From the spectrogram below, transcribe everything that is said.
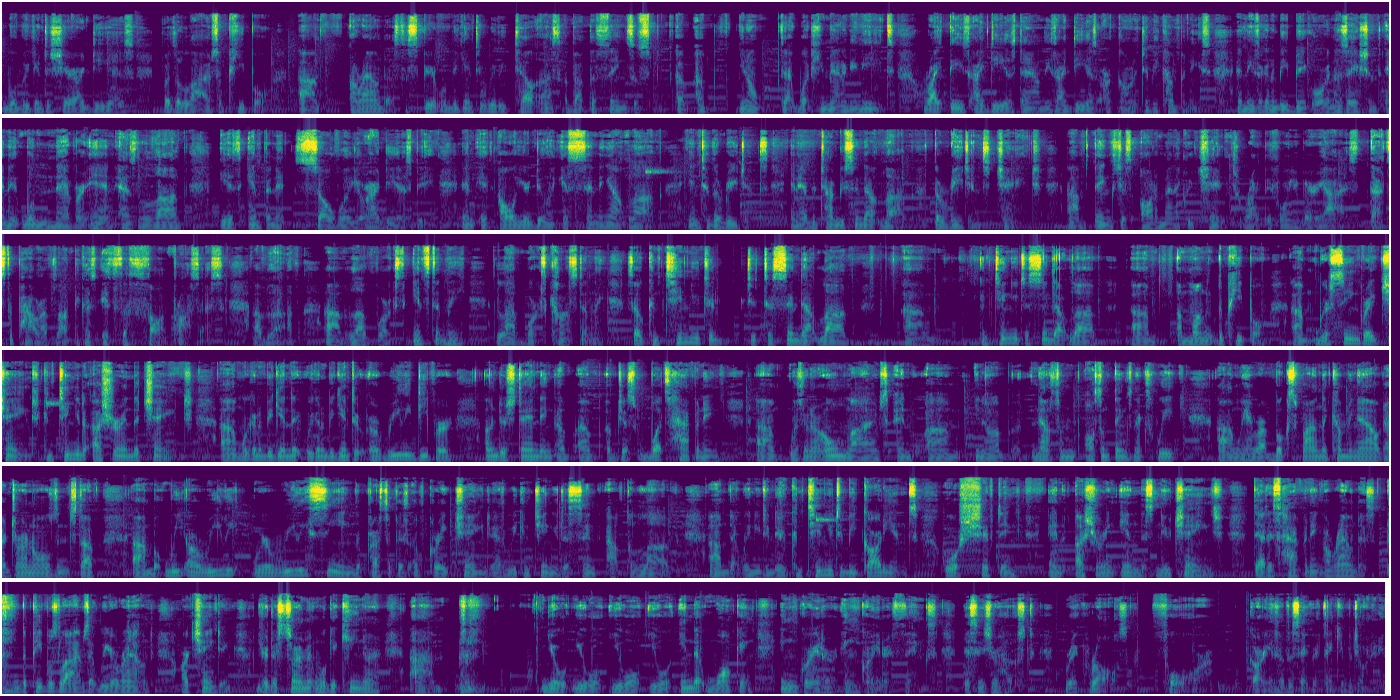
will begin to share ideas for the lives of people. Um, around us. The Spirit will begin to really tell us about the things of, of, of, you know, that what humanity needs. Write these ideas down. These ideas are going to be companies, and these are going to be big organizations, and it will never end. As love is infinite, so will your ideas be. And it all you're doing is sending out love into the regions. And every time you send out love, the regions change um, things just automatically change right before your very eyes. That's the power of love because it's the thought process of love. Um, love works instantly, love works constantly. So continue to, to, to send out love. Um, continue to send out love um, among the people. Um, we're seeing great change. Continue to usher in the change. Um, we're going to begin to we're going to begin to a really deeper understanding of, of, of just what's happening um, within our own lives. And um, you know announce some awesome things next week. Um, we have our books finally coming out our journals and stuff. Um, but we are really we're really seeing the precipice of great change as we continue to send out the love um, that we need to do. Continue to be guardians who are shifting and ushering in this new change that is happening around us. the people's lives that we are around are changing. Your discernment will get keener. Um, you you will you will you will end up walking in greater and greater things. This is your host, Rick Rawls, for Guardians of the Sacred. Thank you for joining me.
